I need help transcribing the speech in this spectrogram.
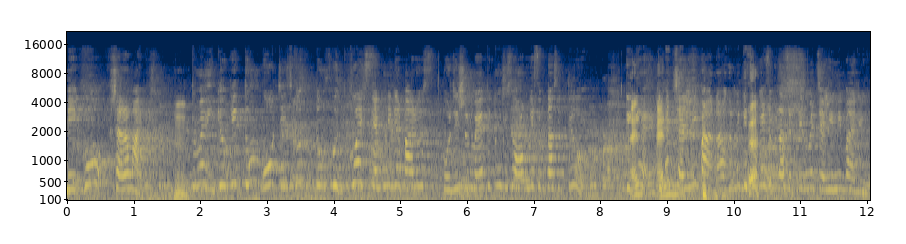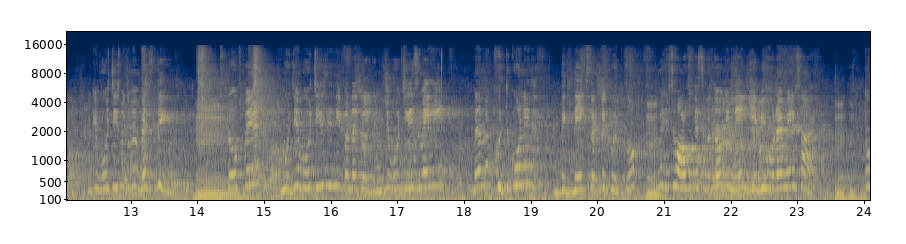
मेरे को शर्म आ रही हम्म। तुम्हें क्योंकि तुम वो चीज़ को तुम खुद को एक्सेप्ट नहीं कर पा रहे हो उस पोजीशन में तो तुम किसी और को कैसे बता सकते हो? ठीक है मैं चल नहीं पा रहा अगर मैं किसी को कैसे बता सकती हूँ मैं चल ही नहीं पा रही हूँ क्योंकि वो चीज़ में तुम्हें बेस्ट थी हम्म। तो फिर मुझे वो चीज़ ही नहीं पता चल रही मुझे वो चीज़ में ही मतलब मैं खुद को नहीं देख, सकती खुद को। तो हम्म। मैं किसी और को कैसे बताऊँ कि नहीं ये भी हो रहा है मेरे साथ? तो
